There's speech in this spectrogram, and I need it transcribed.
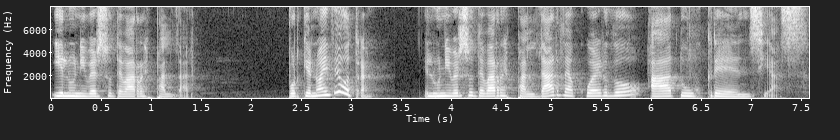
y el universo te va a respaldar. Porque no hay de otra. El universo te va a respaldar de acuerdo a tus creencias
